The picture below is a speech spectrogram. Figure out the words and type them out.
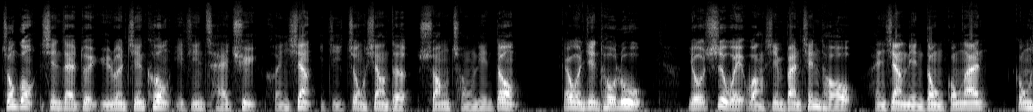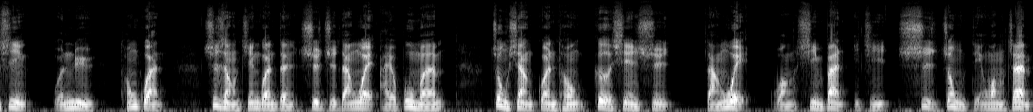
中共现在对舆论监控已经采取横向以及纵向的双重联动。该文件透露。由市委网信办牵头，横向联动公安、工信、文旅、通管、市场监管等市职单位还有部门；纵向贯通各县市党委、网信办以及市重点网站，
